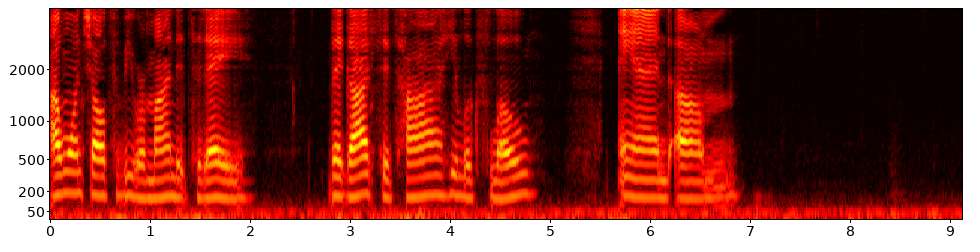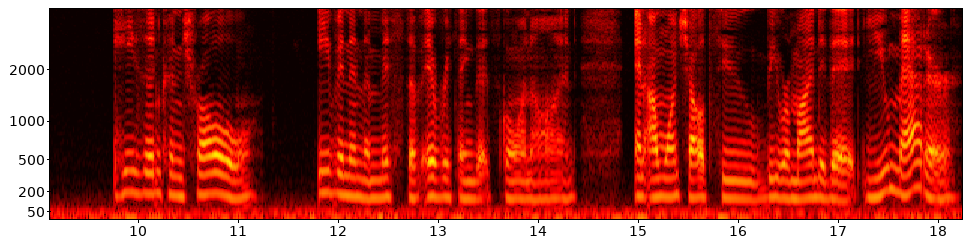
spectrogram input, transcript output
I want y'all to be reminded today that God sits high, he looks low and um he's in control even in the midst of everything that's going on and I want y'all to be reminded that you matter.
